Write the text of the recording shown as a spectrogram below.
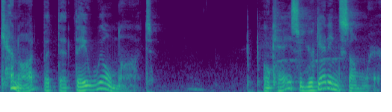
cannot, but that they will not. Okay, so you're getting somewhere.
